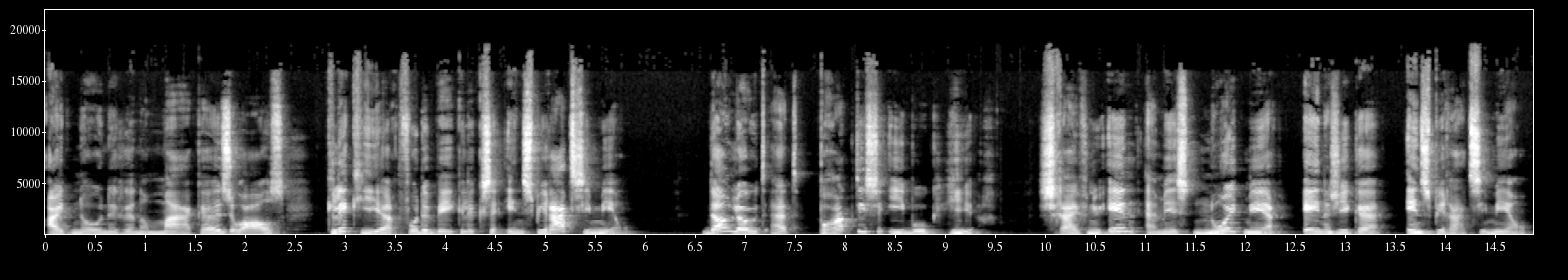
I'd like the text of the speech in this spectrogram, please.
uitnodigender maken, zoals klik hier voor de wekelijkse inspiratiemail. Download het praktische e-book hier. Schrijf nu in en mis nooit meer energieke inspiratiemail.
